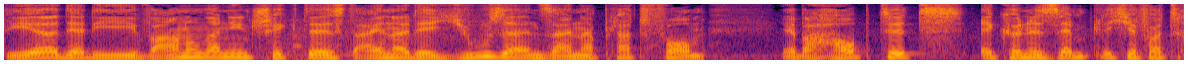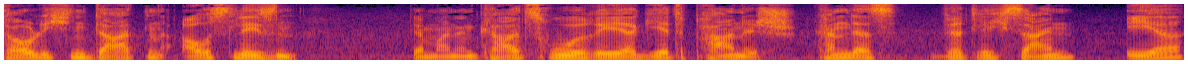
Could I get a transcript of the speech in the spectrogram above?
Der, der die Warnung an ihn schickte, ist einer der User in seiner Plattform. Er behauptet, er könne sämtliche vertraulichen Daten auslesen. Der Mann in Karlsruhe reagiert panisch. Kann das wirklich sein? Er,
